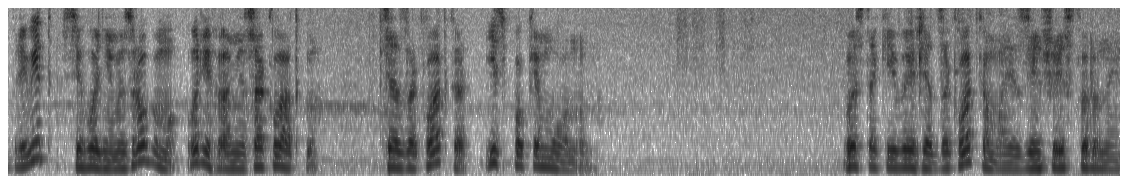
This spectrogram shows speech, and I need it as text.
привіт! Сьогодні ми зробимо орігамі закладку. Ця закладка із покемоном. Ось такий вигляд закладка має з іншої сторони.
